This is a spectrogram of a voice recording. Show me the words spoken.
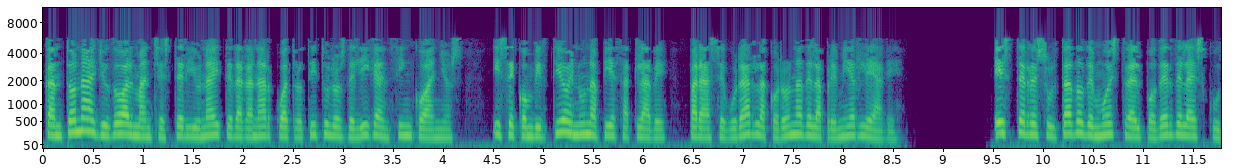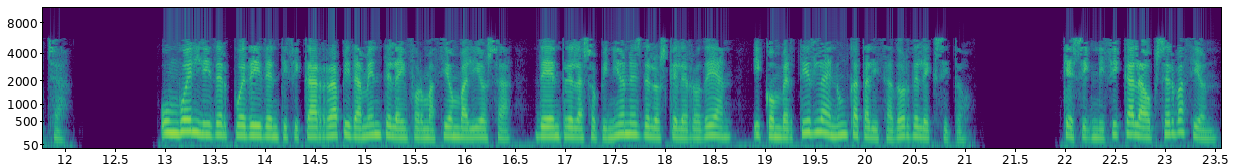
Cantona ayudó al Manchester United a ganar cuatro títulos de liga en cinco años, y se convirtió en una pieza clave para asegurar la corona de la Premier League. Este resultado demuestra el poder de la escucha. Un buen líder puede identificar rápidamente la información valiosa, de entre las opiniones de los que le rodean, y convertirla en un catalizador del éxito. ¿Qué significa la observación?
